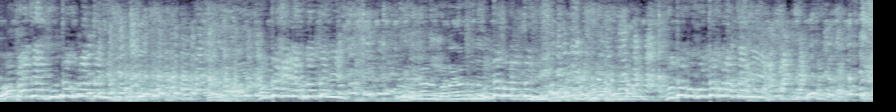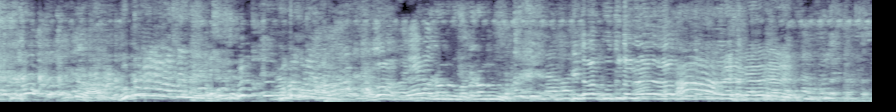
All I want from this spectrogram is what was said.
ఓ పెద్ద గుర్తకులు వస్తుంది ఏమన్నా? గుర్తకైనా వస్తుంది కొట్టగాను కొట్టగాను గుర్తకులు వస్తుంది గుర్తకు గుర్తకులు వస్తుంది ఎక్కడా? గుర్తకైనా వస్తుంది గుర్తకులు వస్తుంది అగో కొట్టగాను కొట్టగాను ఇట్లా గుర్తుతాను నీ అవ్వ, నీ మాట పొడవడం ఎక్కడ మంచిగా కాదు చూడు. గుర్తకులు వస్తుంది మళ్ళీ అక్కడే నువ్వు. అదే గుర్తుతాను కదా ఏమేమో బాగా చేస్తావు గుద్దినట్టు వేయాలా అందుకని నువ్వు గుర్తకు అంటున్నావు ఆ, గుడ్డ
